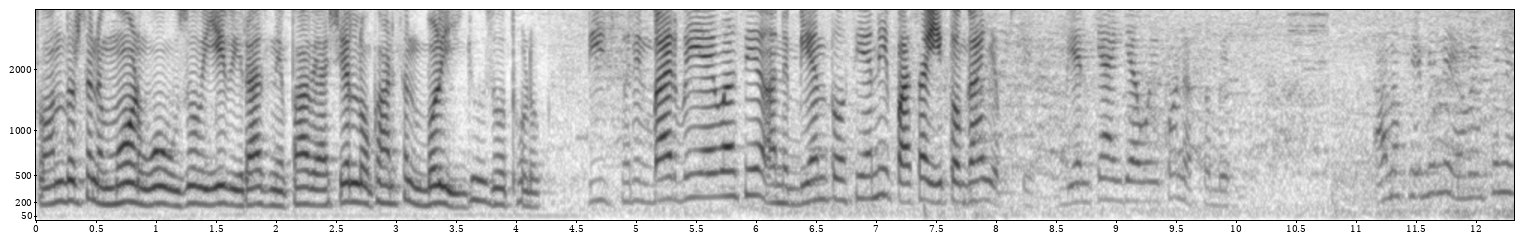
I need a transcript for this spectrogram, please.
તો અંદર છે ને મણ હોવું જોઈએ એવી રાજને ભાવે. આ છેલ્લો ઘાણ છે ને બળી ગયો જો થોડોક. ડીશ ભરીને બહાર ભાઈ આવ્યા છે અને બેન તો છે નહીં પાછા એ તો ગાયબ છે. બેન ક્યાં ગયા હોય કોને ખબર? હાલો ફેમિલી હવે છે ને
